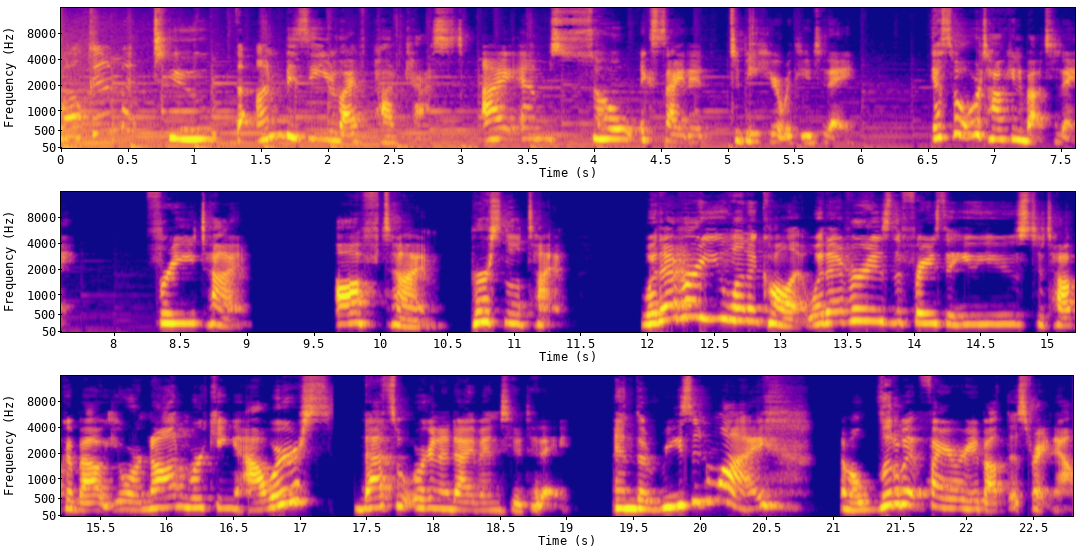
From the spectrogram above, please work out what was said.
Welcome to the Unbusy Your Life podcast. I am so excited to be here with you today. Guess what we're talking about today? Free time, off time, personal time whatever you want to call it, whatever is the phrase that you use to talk about your non working hours, that's what we're going to dive into today. And the reason why I'm a little bit fiery about this right now,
